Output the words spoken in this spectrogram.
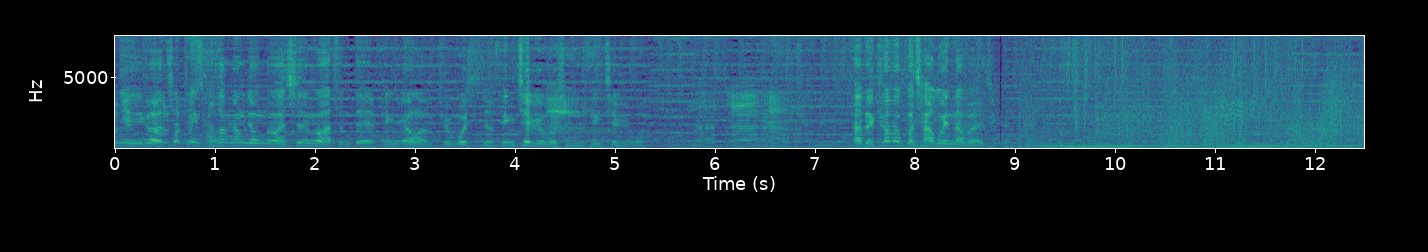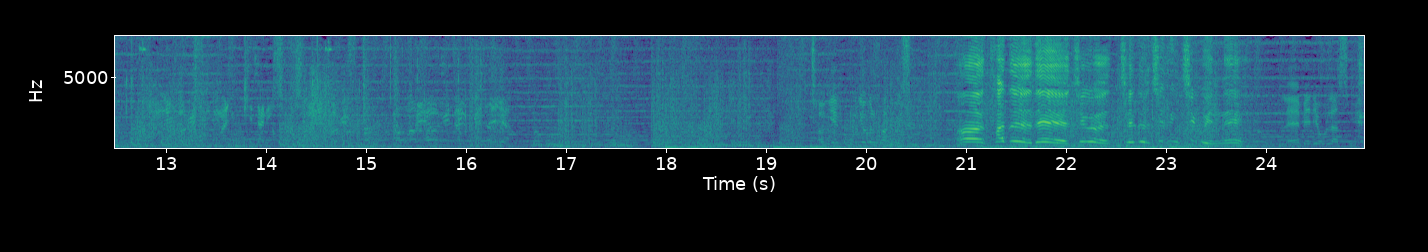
아니 이거 채팅. 다섯 명 정도만 치는 것 같은데 100명은 view bot이죠 생체 view bot입니다 생체 view bot. 다들 켜놓고 자고 있나 봐요 지금 공격을 받고 있습니다. 아 다들 네 지금 제대로 채팅 치고 있네 레벨이 올랐습니다.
